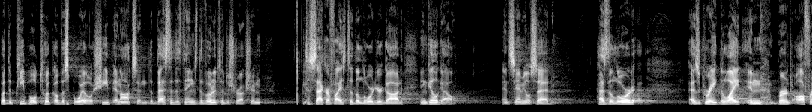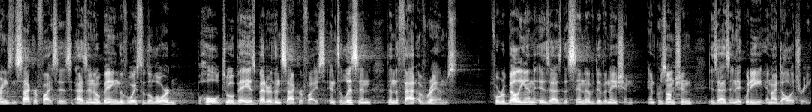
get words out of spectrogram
But the people took of the spoil sheep and oxen, the best of the things devoted to destruction to sacrifice to the Lord your God in Gilgal. And Samuel said, Has the Lord as great delight in burnt offerings and sacrifices as in obeying the voice of the Lord? Behold, to obey is better than sacrifice, and to listen than the fat of rams. For rebellion is as the sin of divination, and presumption is as iniquity and idolatry.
